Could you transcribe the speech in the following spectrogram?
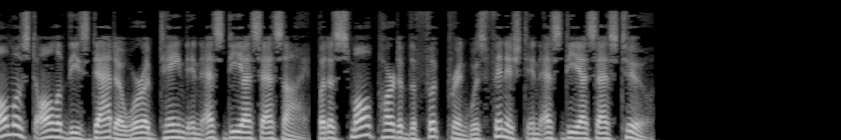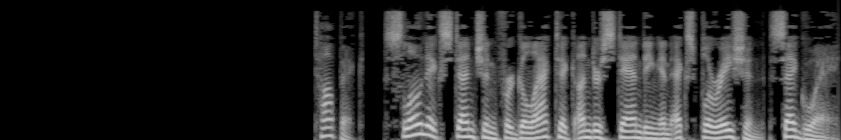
Almost all of these data were obtained in SDSSI, but a small part of the footprint was finished in SDSS2. Topic: Sloan Extension for Galactic Understanding and Exploration (SEGUE).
